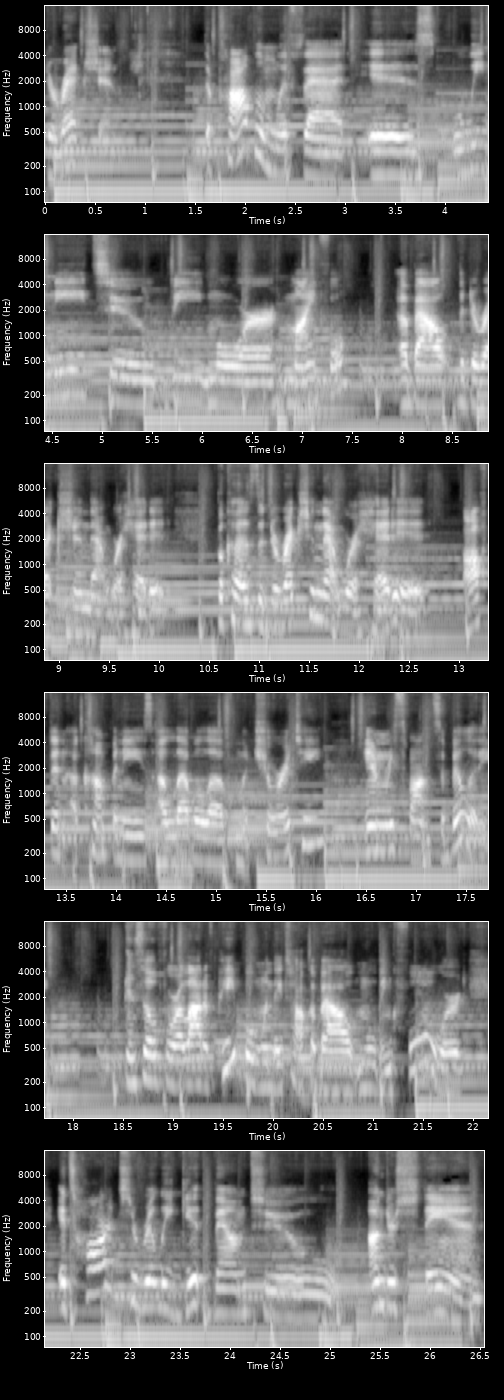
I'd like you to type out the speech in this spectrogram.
direction. The problem with that is we need to be more mindful about the direction that we're headed because the direction that we're headed often accompanies a level of maturity and responsibility. And so, for a lot of people, when they talk about moving forward, it's hard to really get them to understand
